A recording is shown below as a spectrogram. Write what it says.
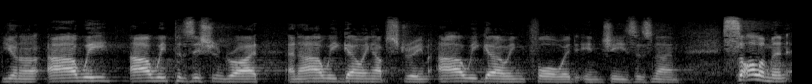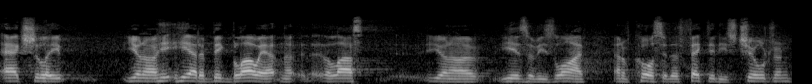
you know, are we, are we positioned right? And are we going upstream? Are we going forward in Jesus' name? Solomon actually, you know, he, he had a big blowout in the, the last, you know, years of his life. And of course, it affected his children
